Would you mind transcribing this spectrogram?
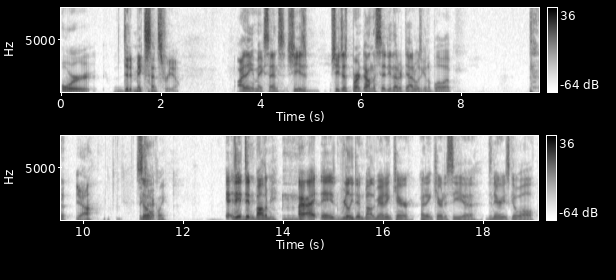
Or did it make sense for you? I think it makes sense. She's she just burnt down the city that her dad was going to blow up. Yeah. So exactly. It, didn't bother me. I, I it really didn't bother me. I didn't care. I didn't care to see uh, Daenerys go all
